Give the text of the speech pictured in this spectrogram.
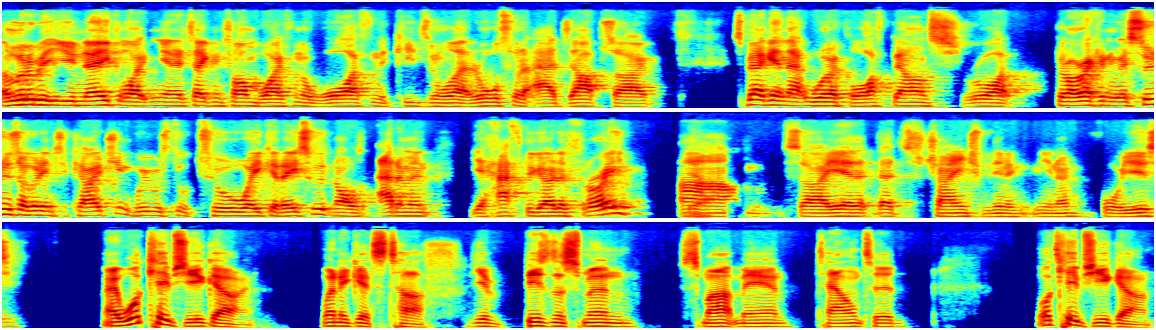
a little bit unique, like you know, taking time away from the wife and the kids and all that, it all sort of adds up. So it's about getting that work life balance right. But I reckon as soon as I got into coaching, we were still two a week at Eastwood, and I was adamant you have to go to three. Yeah. Um, so yeah, that, that's changed within you know four years. Mate, what keeps you going when it gets tough? You're a businessman, smart man, talented. What keeps you going?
